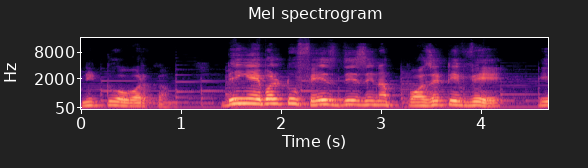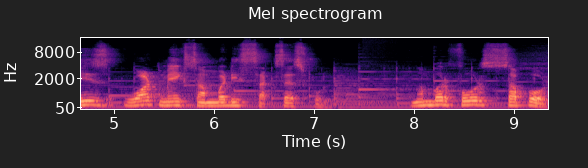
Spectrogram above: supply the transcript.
need to overcome. Being able to face this in a positive way is what makes somebody successful. Number 4 Support.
